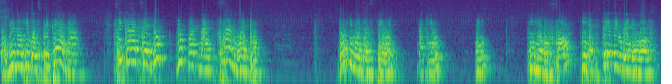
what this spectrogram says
But you know he was prepared now. See, God said, look, look what my son went through. Though he was a spirit, like you, me, he had a soul, he had feelings and emotions.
